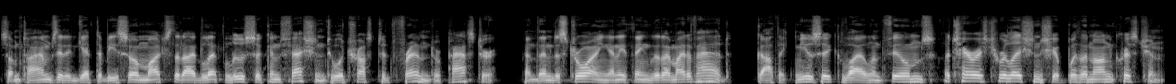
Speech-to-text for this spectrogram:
Sometimes it'd get to be so much that I'd let loose a confession to a trusted friend or pastor, and then destroying anything that I might have had gothic music, violent films, a cherished relationship with a non Christian.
